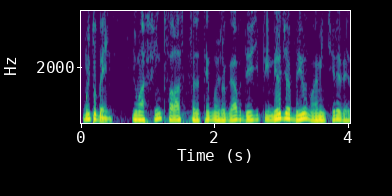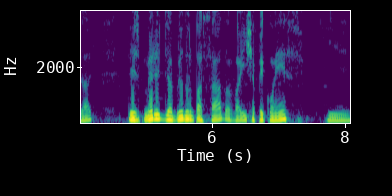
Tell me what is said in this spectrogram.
Muito bem. E o Marcinho, tu falasse que fazia tempo não jogava, desde 1 de abril, não é mentira, é verdade. Desde 1 de abril do ano passado, Havaí Chapecoense, que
